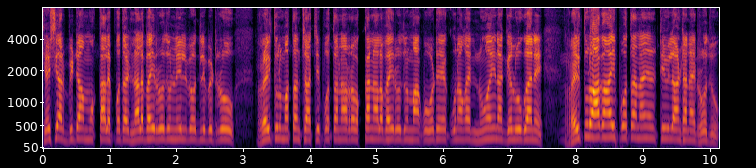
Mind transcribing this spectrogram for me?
కేసీఆర్ బిడ్డ మొక్కాలు పోతాడు నలభై రోజులు నీళ్ళు వదిలిపెట్టరు. రైతులు మొత్తం చచ్చిపోతున్నారు. ఒక్క నలభై రోజులు మాకు ఓటే ఎక్కువ కానీ నువ్వైనా గెలువు కానీ రైతులు ఆగం అయిపోతానని టీవీలో అంటున్నాయి రోజు.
